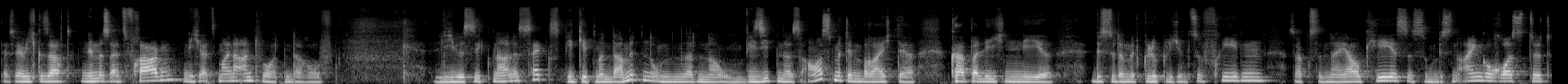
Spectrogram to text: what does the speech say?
Deswegen habe ich gesagt, nimm es als Fragen, nicht als meine Antworten darauf. Liebessignale Sex. Wie geht man damit um? Wie sieht denn das aus mit dem Bereich der körperlichen Nähe? Bist du damit glücklich und zufrieden? Sagst du, naja, okay, es ist so ein bisschen eingerostet.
